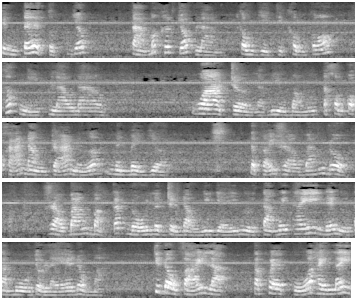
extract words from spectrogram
kinh tế tụt dốc, ta mất hết job làm, công việc thì không có, thất nghiệp lao đao. Qua trời là điều bận, ta không có khả năng trả nữa, nên bây giờ ta phải rào bán đồ. Rào bán bằng cách đội lên trên đầu như vậy người ta mới thấy để người ta mua cho lẹ đâu mà. Chứ đâu phải là ta khoe của hay lấy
